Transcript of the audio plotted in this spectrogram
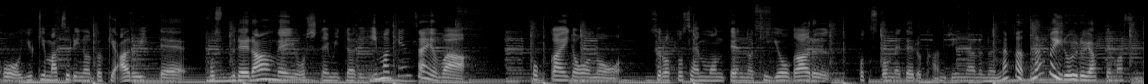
こう雪まつりの時歩いてコスプレランウェイをしてみたり今現在は北海道のスロット専門店の企業があるを務めてる感じになるのでなんかなんかいろいろやってますね。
